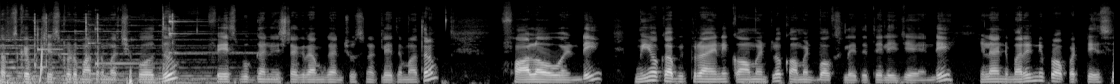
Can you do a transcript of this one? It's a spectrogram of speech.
సబ్స్క్రైబ్ చేసుకోవడం మాత్రం మర్చిపోవద్దు. ఫేస్బుక్ కానీ ఇన్స్టాగ్రామ్ కానీ చూసినట్లయితే మాత్రం ఫాలో అవ్వండి. మీ యొక్క అభిప్రాయాన్ని కామెంట్లో కామెంట్ బాక్స్లో అయితే తెలియజేయండి. ఇలాంటి మరిన్ని ప్రాపర్టీస్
